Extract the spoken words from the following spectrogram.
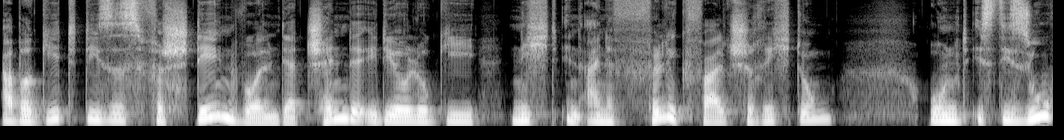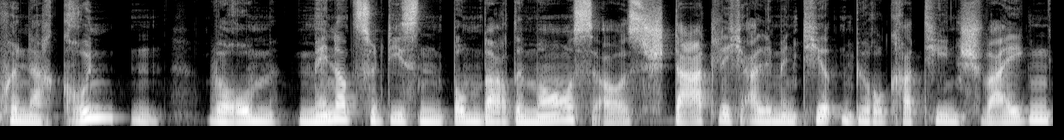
Aber geht dieses Verstehenwollen der Gender-Ideologie nicht in eine völlig falsche Richtung? Und ist die Suche nach Gründen, warum Männer zu diesen Bombardements aus staatlich alimentierten Bürokratien schweigen,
